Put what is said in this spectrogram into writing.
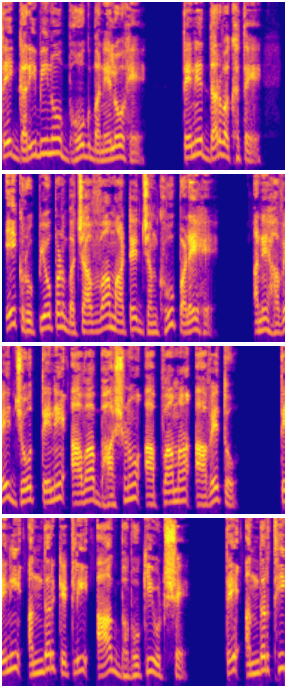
તે ગરીબીનો ભોગ બનેલો હે. તેને દર વખતે એક રૂપિયો પણ બચાવવા માટે ઝંખવું પડે હે. અને હવે જો તેને આવા ભાષણો આપવામાં આવે તો તેની અંદર કેટલી આગ ભભૂકી ઉઠશે? તે અંદરથી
